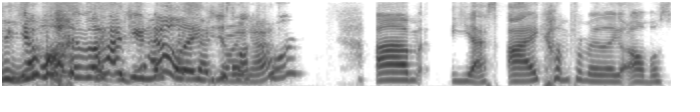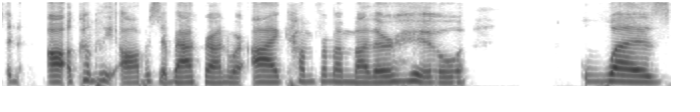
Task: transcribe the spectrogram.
Do yeah, well, like, how did do you have know? Like you just growing watch up? porn? Um, yes, I come from a like almost an a complete opposite background where I come from a mother who was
